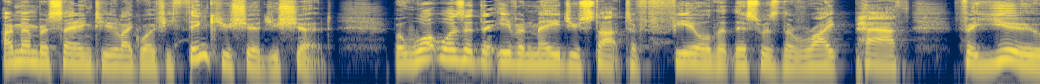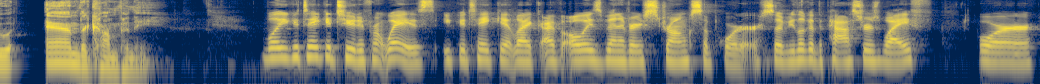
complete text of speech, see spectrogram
I remember saying to you, like, well, if you think you should, you should. But what was it that even made you start to feel that this was the right path for you and the company? Well, you could take it two different ways. You could take it like I've always been a very strong supporter. So if you look at the pastor's wife or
